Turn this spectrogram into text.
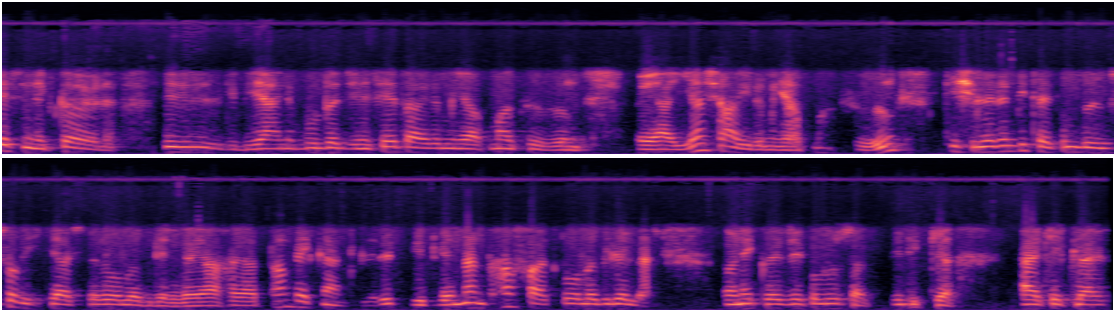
Kesinlikle öyle. Dediğiniz gibi yani burada cinsiyet ayrımı yapmaksızın veya yaş ayrımı yapmaksızın kişilerin bir takım duygusal ihtiyaçları olabilir veya hayattan beklentileri birbirlerinden daha farklı olabilirler. Örnek verecek olursak dedik ya erkekler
